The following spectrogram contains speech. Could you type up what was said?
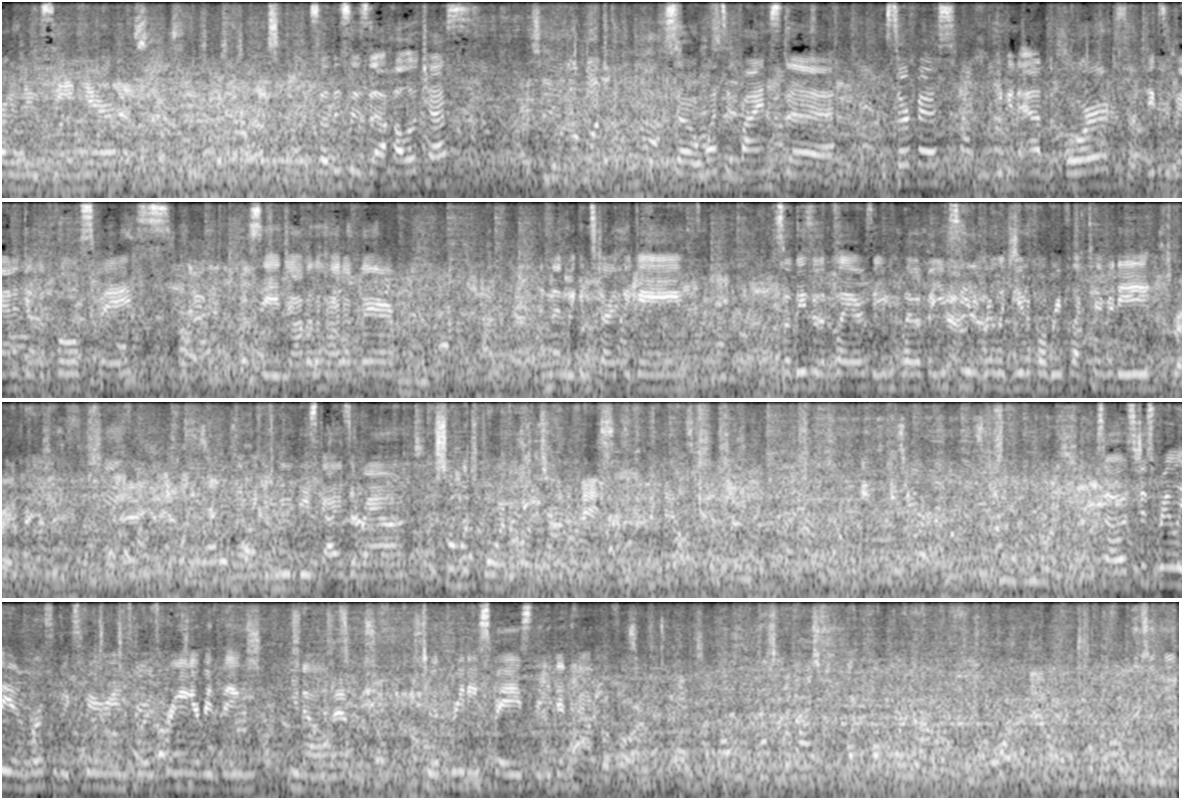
start a new scene here. Yes. So this is a Holochess. So once it finds the, the surface, you can add the board, so it takes advantage of the full space. You see Jabba the Hutt up there. And then we can start the game. So these are the players that you can play with, but you see the really beautiful reflectivity. Right. And then we can move these guys around. There's so much going on. So it's just really an immersive experience where it's bringing everything, you know, to a 3D space that you didn't have before.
